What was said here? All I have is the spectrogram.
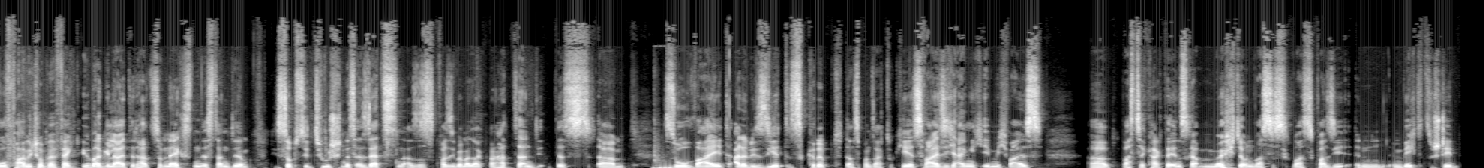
wo Fabi schon perfekt übergeleitet hat zum nächsten, ist dann die, die Substitution, das Ersetzen. Also es ist quasi, wenn man sagt, man hat dann das ähm, so weit analysierte Skript, dass man sagt, okay, jetzt weiß ich eigentlich eben, ich weiß, äh, was der Charakter insgesamt möchte und was ist, was quasi in, im Weg dazu steht,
